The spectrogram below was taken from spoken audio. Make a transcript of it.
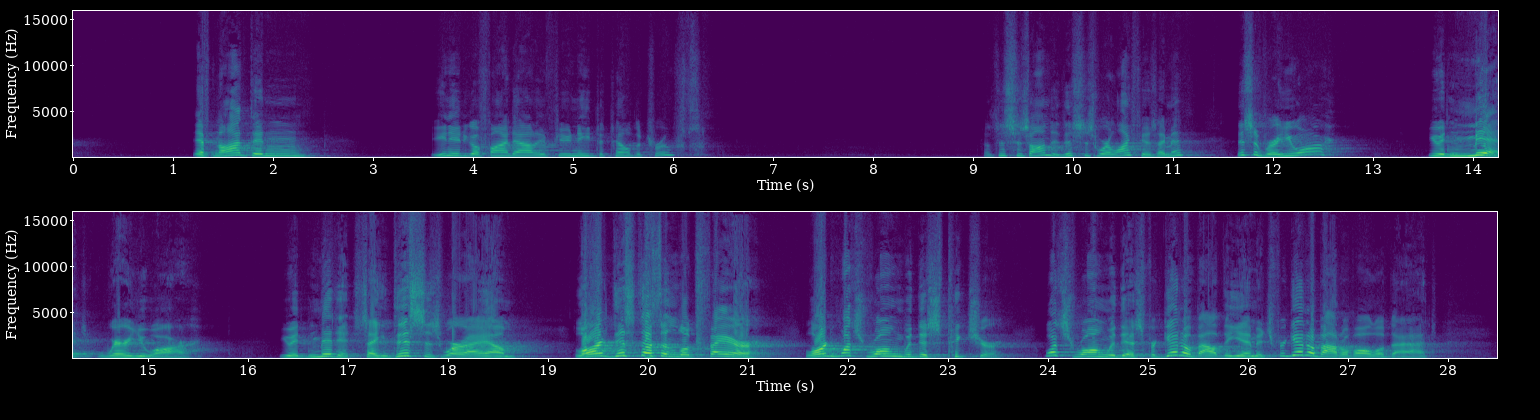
If not, then you need to go find out if you need to tell the truth. Because this is on this is where life is, amen? This is where you are. You admit where you are. You admit it, saying, This is where I am. Lord, this doesn't look fair. Lord, what's wrong with this picture? What's wrong with this? Forget about the image. Forget about all of that.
